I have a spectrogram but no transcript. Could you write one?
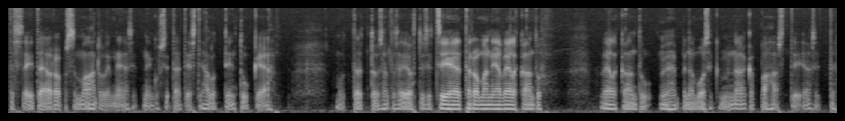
tässä Itä-Euroopassa mahdollinen ja sitten niin kuin sitä tietysti haluttiin tukea – mutta toisaalta se johti sitten siihen, että Romania velkaantui, velkaantui myöhempinä vuosikymmeninä aika pahasti ja sitten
